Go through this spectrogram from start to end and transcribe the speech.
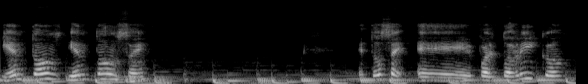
Y entonces, entonces, entonces eh, Puerto Rico,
